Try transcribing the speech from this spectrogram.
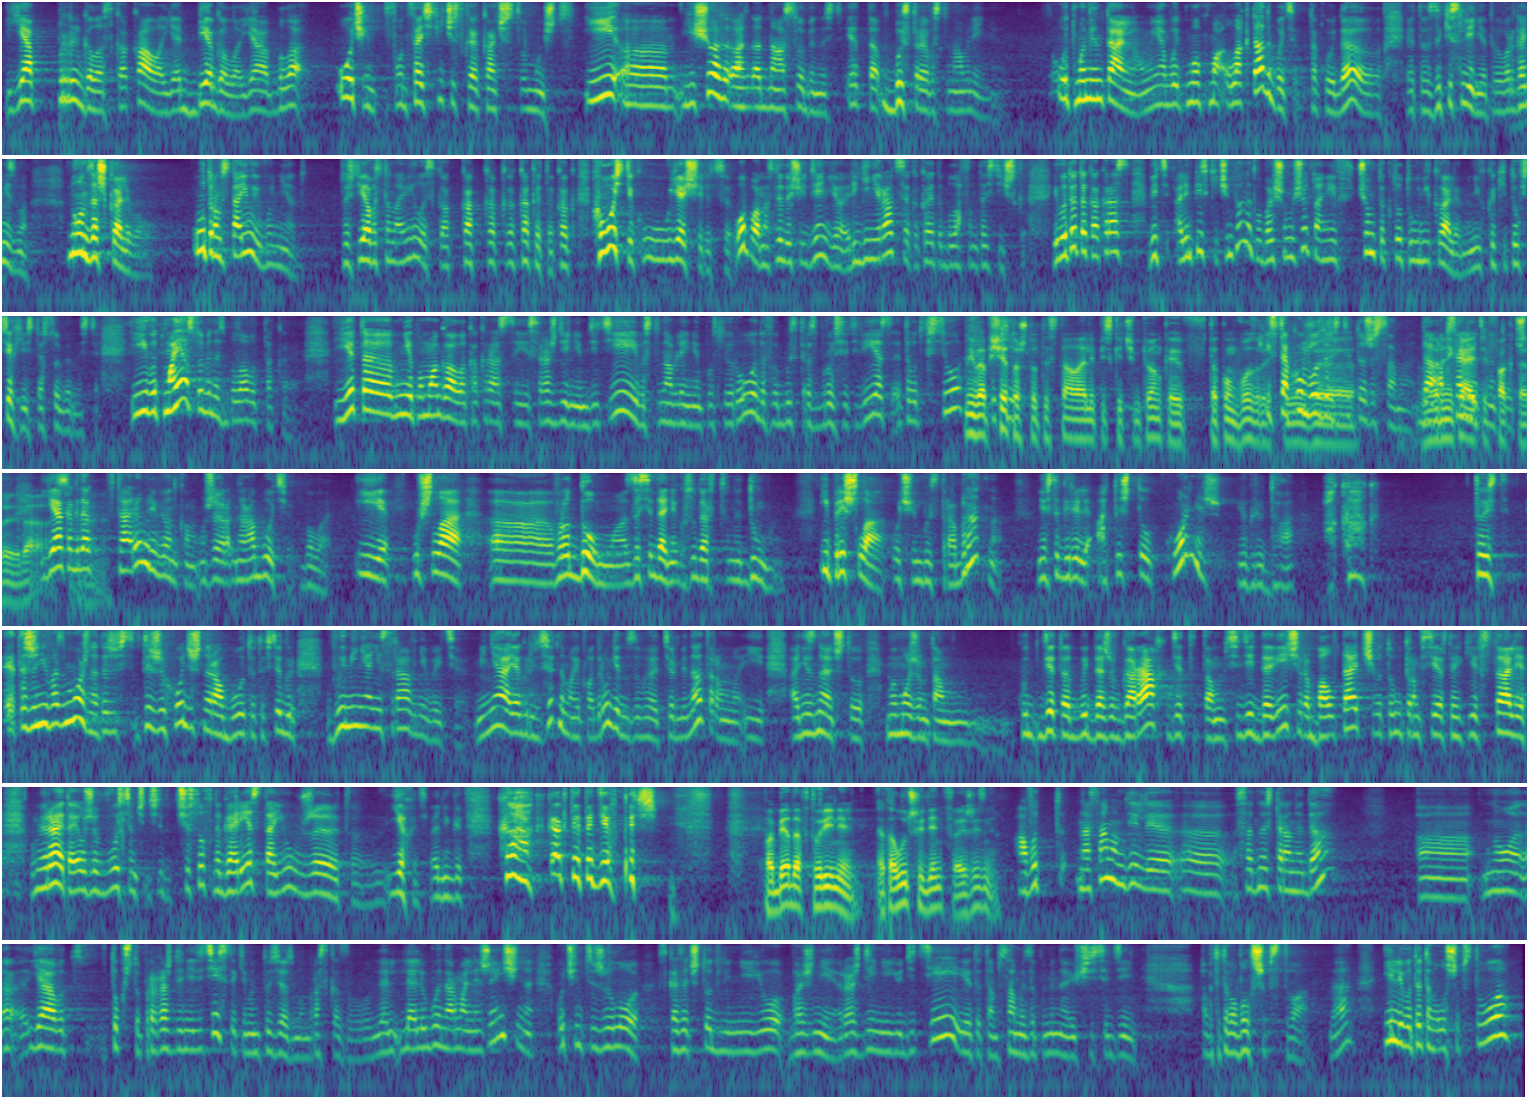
Я прыгала, скакала, я бегала, я была очень фантастическое качество мышц. И э, еще одна особенность – это быстрое восстановление вот моментально. У меня будет, мог лактат быть такой, да, это закисление твоего организма, но он зашкаливал. Утром встаю, его нет. То есть я восстановилась, как, как, как, как это, как хвостик у ящерицы. Опа, на следующий день я, регенерация какая-то была фантастическая. И вот это как раз, ведь олимпийские чемпионы, по большому счету, они в чем-то кто-то уникален, у них какие-то у всех есть особенности. И вот моя особенность была вот такая. И это мне помогало как раз и с рождением детей, и восстановлением после родов, и быстро сбросить вес. Это вот все. Ну и вообще такие... то, что ты стала олимпийской чемпионкой в таком возрасте. И в таком возрасте то же самое. Да, наверняка эти факторы, точно. да. Я когда вторым ребенком уже на работе работе была и ушла э, в роддом заседание Государственной Думы и пришла очень быстро обратно, мне все говорили, а ты что, кормишь? Я говорю, да. А как? То есть это же невозможно, это же, ты же ходишь на работу, ты все говорю, вы меня не сравниваете. Меня, я говорю, действительно, мои подруги называют терминатором, и они знают, что мы можем там где-то быть даже в горах, где-то там сидеть до вечера, болтать чего-то, утром все такие встали, умирают, а я уже в 8 часов на горе стою уже это, ехать. Они говорят, как, как ты это делаешь? Победа в Турине – это лучший день в твоей жизни? А вот на самом деле, э, с одной стороны, да, но я вот только что про рождение детей с таким энтузиазмом рассказывала. Для, для любой нормальной женщины очень тяжело сказать, что для нее важнее. Рождение ее детей, и это там самый запоминающийся день, а вот этого волшебства. Да? Или вот это волшебство,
